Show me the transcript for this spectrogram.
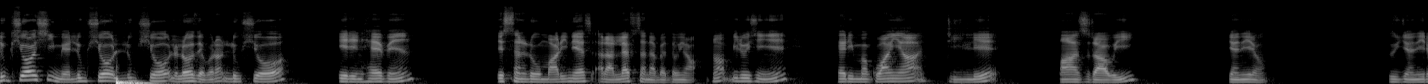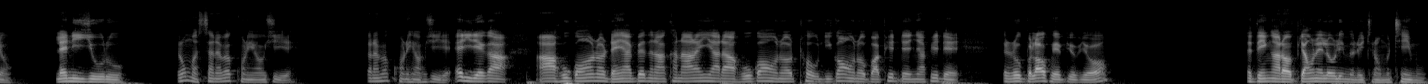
လုရှောရှိမယ်လုရှောလုရှောလောလောဆယ်ပေါ့နော်လုရှော Aiden Heaven Lisandro Martinez အဲ့ဒါ left center ဘက်၃ယောက်เนาะပြီးလို့ရှိရင် Harry Maguire Dilit Mazraoui ကျန်သေးတော့သူကျန်သေးတော့ Lenny Yoro ကျွန်တော်မှ center ဘက်9ယောက်ရှိတယ် center ဘက်9ယောက်ရှိတယ်အဲ့ဒီတဲကအာဟိုကောင်ကတော့ဒဏ်ရာပြဿနာခဏတိုင်းရတာဟိုကောင်ကတော့ထုတ်ဒီကောင်ကတော့ဘာဖြစ်တယ်ညာဖြစ်တယ်ကျွန်တော်တို့ဘလောက်ပဲပြောပြောအတင်းကတော့ပြောင်းလဲလို့လိမ့်မယ်လို့ကျွန်တော်မထင်ဘူး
